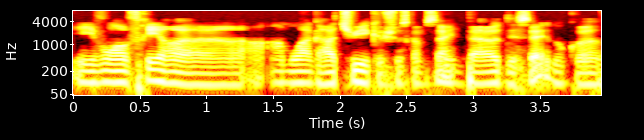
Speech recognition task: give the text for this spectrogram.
et ils vont offrir euh, un- un mois gratuit, quelque chose comme ça, une période d'essai. Donc, euh,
